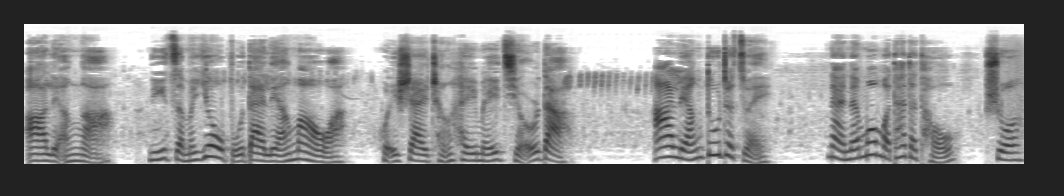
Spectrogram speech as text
阿良啊，你怎么又不戴凉帽啊？会晒成黑煤球的。阿良嘟着嘴，奶奶摸摸他的头，说：“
